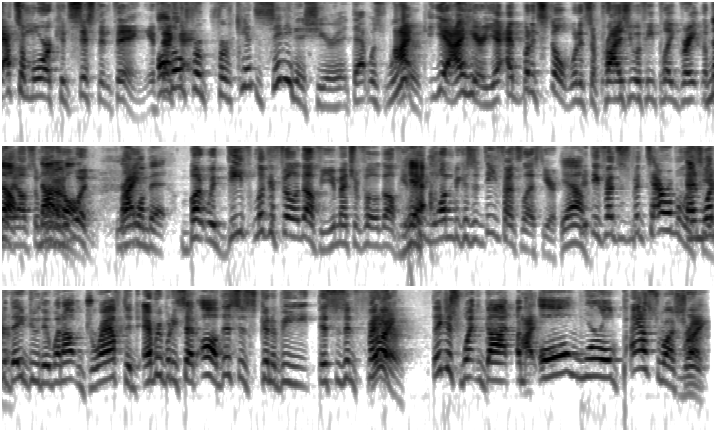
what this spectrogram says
that's a more consistent thing. If Although guy- for, for Kansas City this year, that was I, weird. yeah, I hear you, but it's still would it surprise you if he played great in the No, playoffs and not at all. wouldn't, right? one bit. But with def- look at Philadelphia. You mentioned Philadelphia. Yeah. They won because of defense last year. Yeah. the defense has been terrible. This and what year. did they do? They went out and drafted. Everybody said, "Oh, this is going to be this isn't fair." Right. They just went and got an I- all-world pass rusher, Right.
